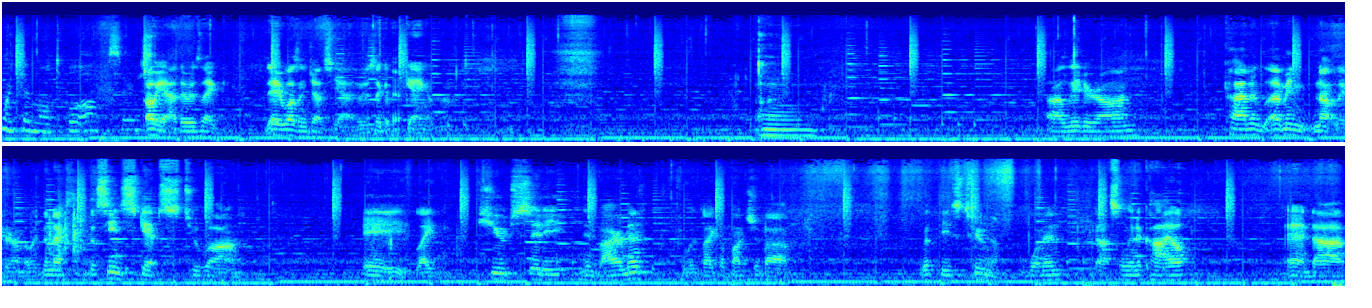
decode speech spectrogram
Weren't there multiple officers? Oh yeah, there was like it wasn't just yeah, it was like a gang of them. Um, uh, later on. Kind of, I mean, not later on, but like the next, the scene skips to um, a like huge city environment with like a bunch of uh, with these two women, uh, Selina Kyle and uh,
